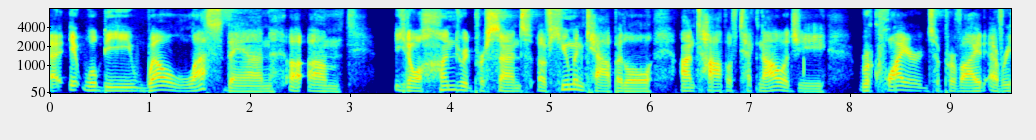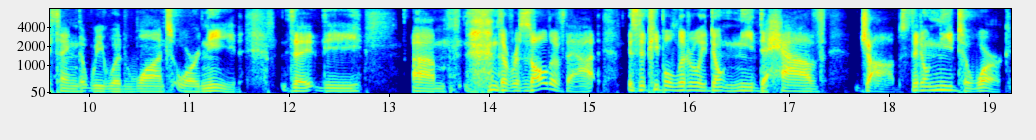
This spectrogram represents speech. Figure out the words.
uh, it will be well less than. Uh, um, you know, 100% of human capital on top of technology required to provide everything that we would want or need. The, the, um, the result of that is that people literally don't need to have jobs. They don't need to work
